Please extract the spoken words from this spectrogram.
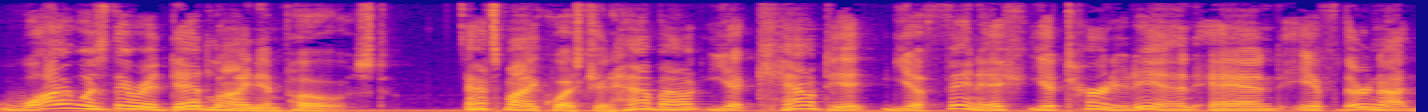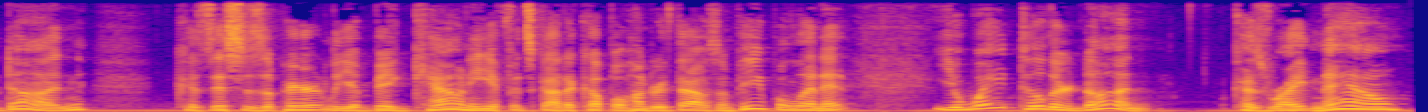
why was there a deadline imposed? That's my question. How about you count it, you finish, you turn it in, and if they're not done, because this is apparently a big county, if it's got a couple hundred thousand people in it, you wait till they're done. Because right now,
